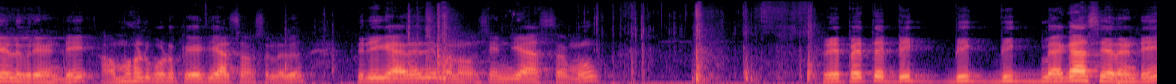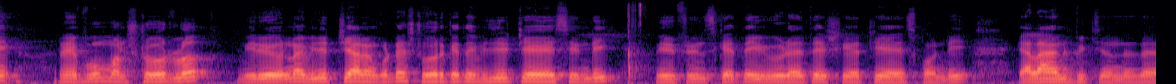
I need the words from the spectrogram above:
డెలివరీ అండి. అమౌంట్ కూడా పే చేయాల్సిన అవసరం లేదు. ఫ్రీగా అనేది మనం సెండ్ చేస్తాము. రేపైతే big big big mega sale అండి. రేపు మన స్టోర్లో మీరు ఏమైనా విజిట్ చేయాలనుకుంటే స్టోర్కి అయితే విజిట్ చేసేయండి. మీ ఫ్రెండ్స్కి అయితే ఈ వీడియో అయితే షేర్ చేసుకోండి. ఎలా అనిపించింది అయితే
